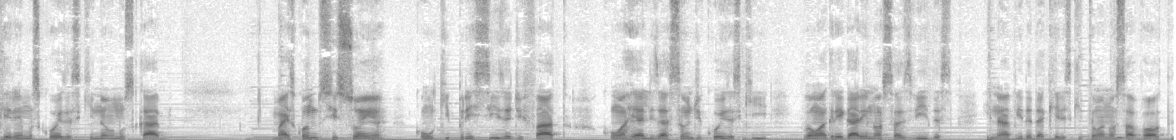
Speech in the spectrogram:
queremos coisas que não nos cabem. Mas quando se sonha com o que precisa de fato, com a realização de coisas que vão agregar em nossas vidas e na vida daqueles que estão à nossa volta,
